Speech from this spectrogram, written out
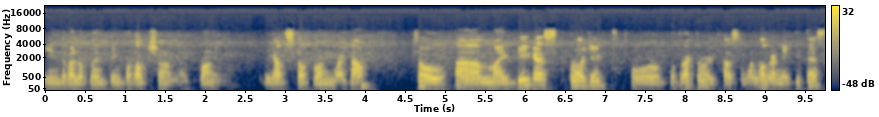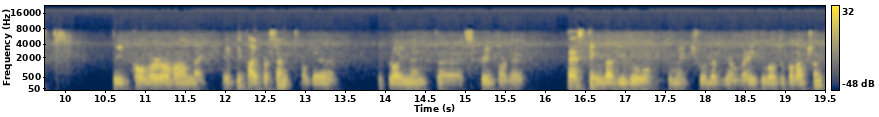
in development, in production, like running. We have stuff running right now. So um, my biggest project for Protractor, it has 180 tests we cover around like 85% of the deployment uh, script or the testing that you do to make sure that you're ready to go to production.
